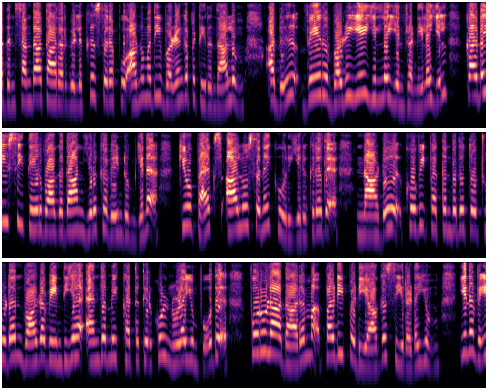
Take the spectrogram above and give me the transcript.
அதன் சந்தாதாரர்களுக்கு சிறப்பு அனுமதி வழங்கப்பட்டிருந்தாலும் அது வேறு வழியே இல்லை என்ற நிலையில் கடைசி தேர்வாக தான் இருக்க வேண்டும் என கியூபேக்ஸ் ஆலோசனை கூறியிருக்கிறது. நாடு கோவிட் தொற்றுடன் வாழ வேண்டிய எண்டமிக் கட்டத்திற்குள் நுழையும் போது பொருளாதாரம் படிப்படியாக சீரடையும். எனவே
